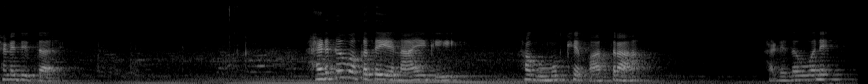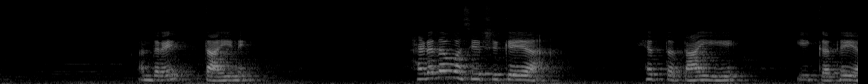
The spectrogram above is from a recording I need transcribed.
ಹೆಣೆದಿದ್ದಾರೆ. ಹಡೆದವ್ವ ಕಥೆಯ ನಾಯಕಿ ಹಾಗೂ ಮುಖ್ಯ ಪಾತ್ರ ಹಡೆದವ್ವನೇ ಅಂದರೆ ತಾಯಿನೇ. ಹಡೆದವ್ವ ಶೀರ್ಷಿಕೆಯ ಹೆತ್ತ ತಾಯಿ ಈ ಕಥೆಯ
